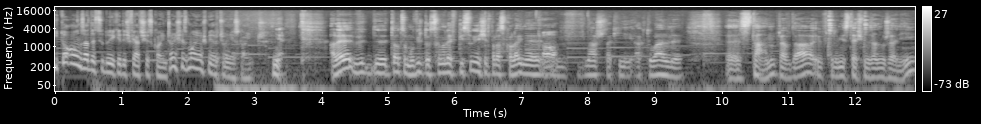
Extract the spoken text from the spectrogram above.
i to on zadecyduje, kiedy świat się skończy. On się z moją śmiercią nie skończy. Nie. Ale y, to, co mówisz, doskonale wpisuje się po raz kolejny o. w nasz taki aktualny e, stan, prawda, w którym jesteśmy zanurzeni.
